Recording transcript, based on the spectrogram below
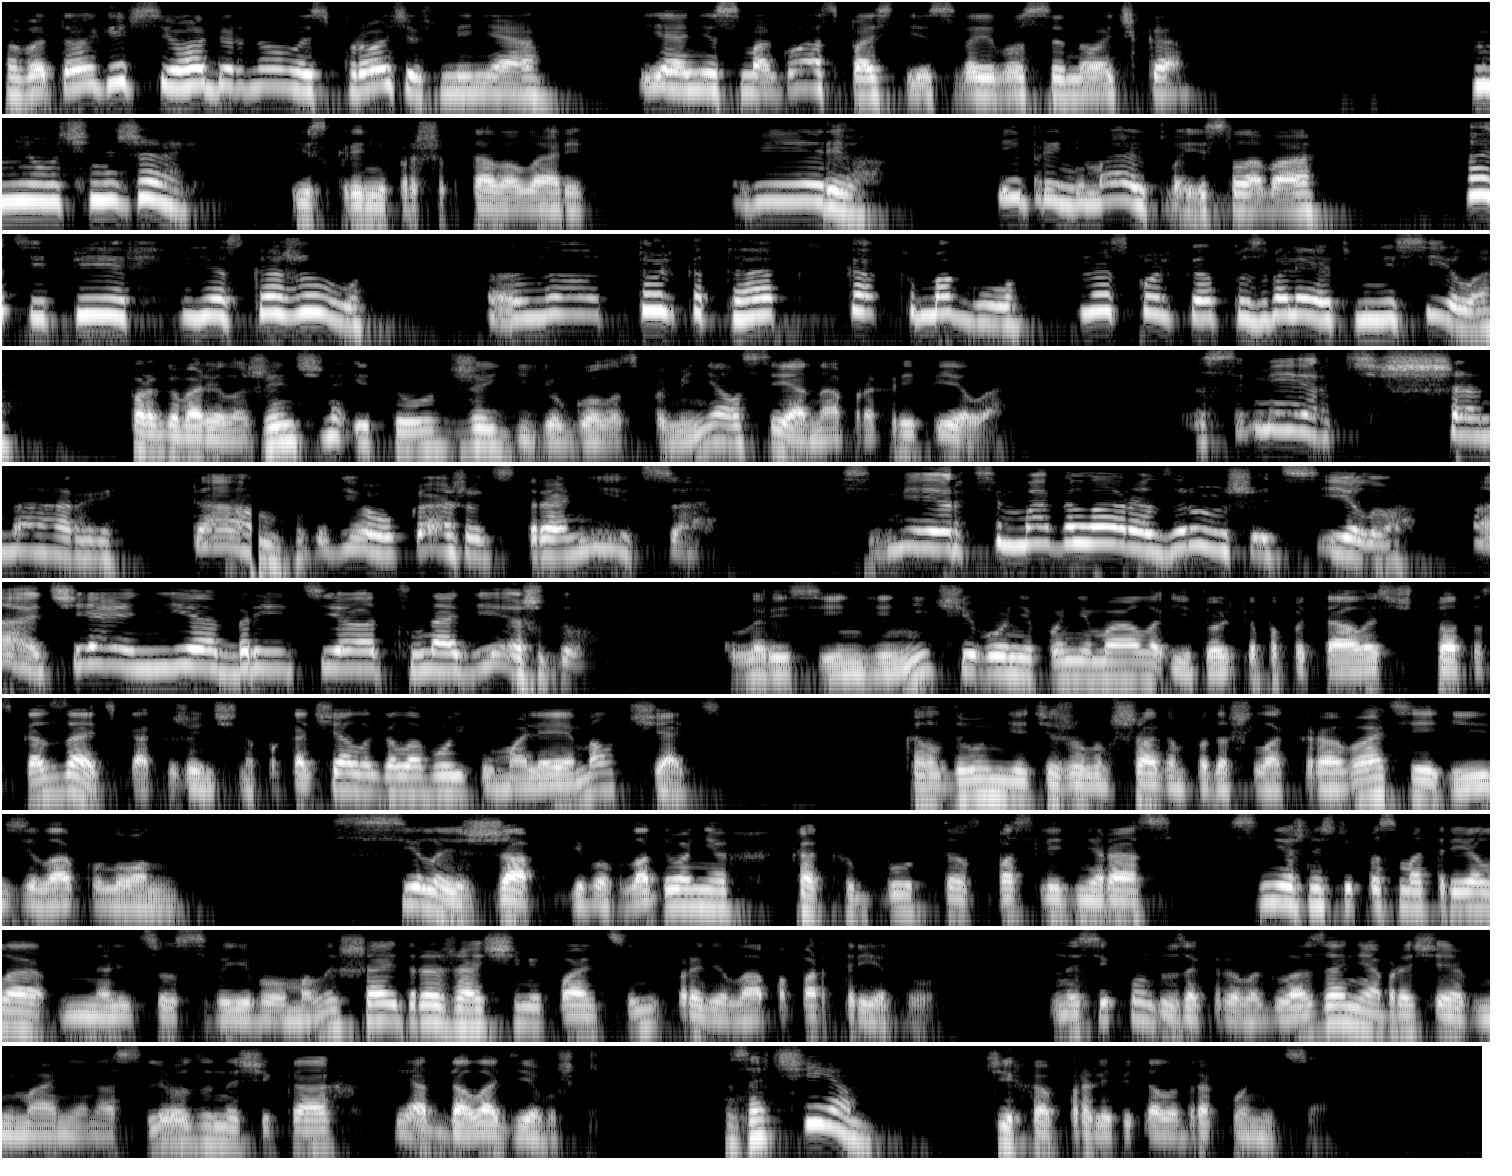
В итоге все обернулось против меня. Я не смогла спасти своего сыночка. «Мне очень жаль», — искренне прошептала Ларри. Верю и принимаю твои слова. А теперь я скажу, но только так, как могу, насколько позволяет мне сила. Проговорила женщина, и тут же ее голос поменялся, и она прохрипела. Смерть Шанары, там, где укажет страница. Смерть могла разрушить силу, а отчаяние обретет надежду. Ларисинья ничего не понимала и только попыталась что-то сказать, как женщина покачала головой, умоляя молчать. Колдунья тяжелым шагом подошла к кровати и взяла кулон. С силой сжав его в ладонях, как будто в последний раз, с нежностью посмотрела на лицо своего малыша и дрожащими пальцами провела по портрету. На секунду закрыла глаза, не обращая внимания на слезы на щеках, и отдала девушке. «Зачем?» — тихо пролепетала драконица.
